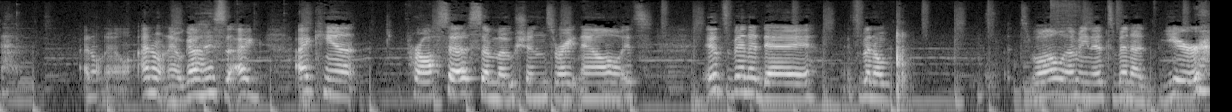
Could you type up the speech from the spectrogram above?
I don't know. I don't know, guys. I, I can't process emotions right now. It's, it's been a day. It's been a, it's, well, I mean, it's been a year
